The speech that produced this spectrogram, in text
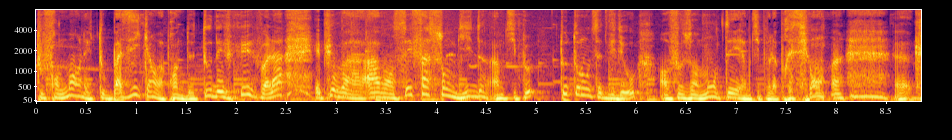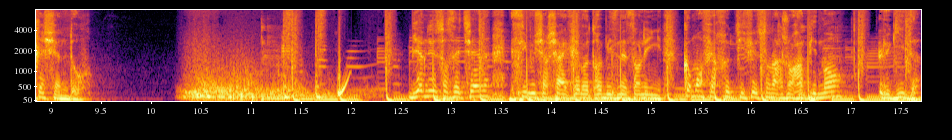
tout fondement, les tout basiques, hein, on va prendre de tout début, voilà, et puis on va avancer façon guide un petit peu tout au long de cette vidéo en faisant monter un petit peu la pression, euh, crescendo. Bienvenue sur cette chaîne. Si vous cherchez à créer votre business en ligne, comment faire fructifier son argent rapidement? Le guide.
